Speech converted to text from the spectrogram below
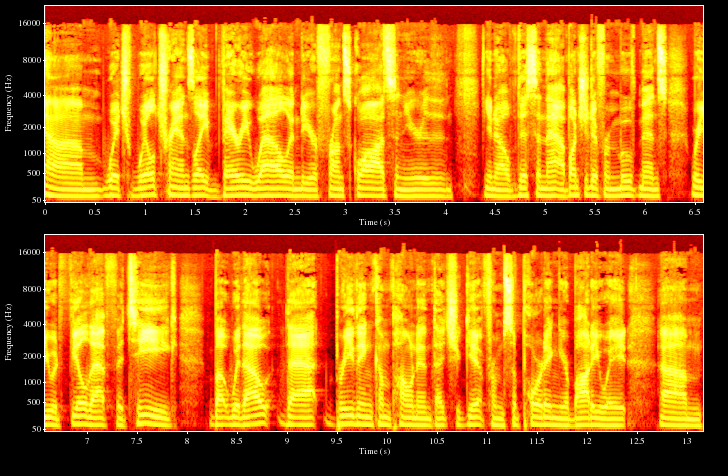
um, which will translate very well into your front squats and your, you know, this and that, a bunch of different movements where you would feel that fatigue. But without that breathing component that you get from supporting your body weight, um,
